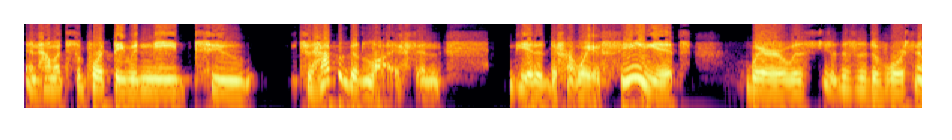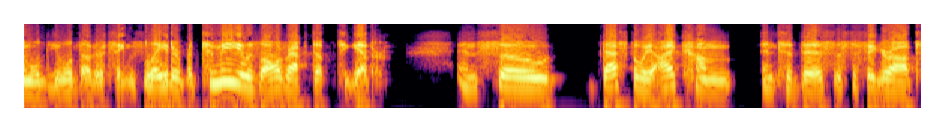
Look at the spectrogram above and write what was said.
and how much support they would need to to have a good life. And he had a different way of seeing it where it was, you know, this is a divorce and we'll deal with other things later. But to me, it was all wrapped up together. And so that's the way I come into this is to figure out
